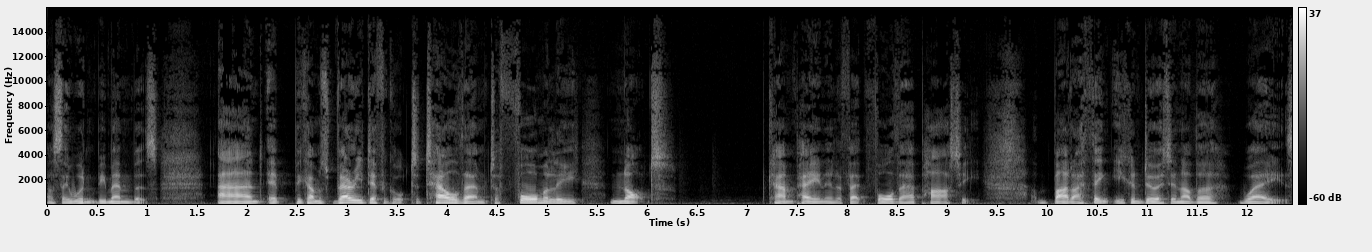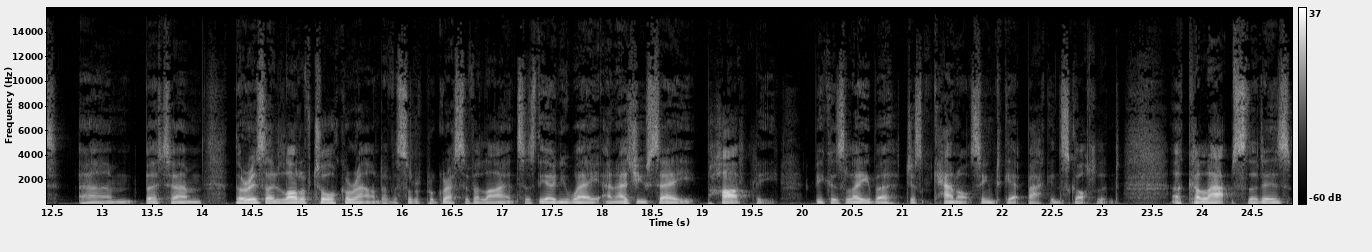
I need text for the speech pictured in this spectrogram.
else they wouldn't be members and it becomes very difficult to tell them to formally not campaign in effect for their party. But I think you can do it in other ways. Um, but um, there is a lot of talk around of a sort of progressive alliance as the only way, and as you say, partly because Labour just cannot seem to get back in Scotland. A collapse that is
